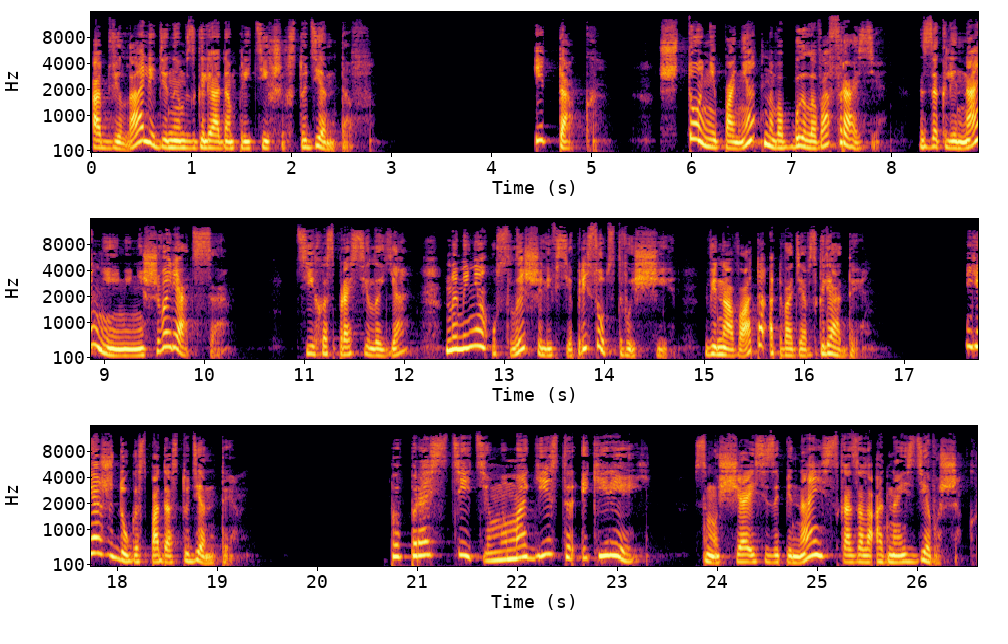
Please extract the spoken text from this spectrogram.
обвела ледяным взглядом притихших студентов. Итак, что непонятного было во фразе заклинаниями не швыряться?» Тихо спросила я, но меня услышали все присутствующие, виновато отводя взгляды. «Я жду, господа студенты». «Попростите, мы магистр Экирей», смущаясь и запинаясь, сказала одна из девушек.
